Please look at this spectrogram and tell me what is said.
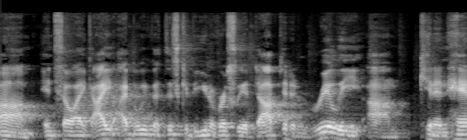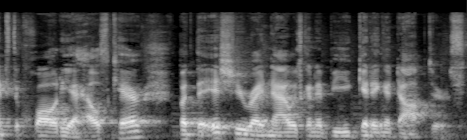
Um, and so, like, I, I, believe that this could be universally adopted and really um, can enhance the quality of healthcare. But the issue right now is going to be getting adopters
